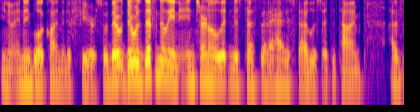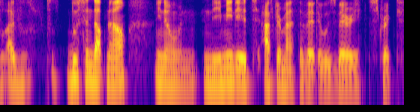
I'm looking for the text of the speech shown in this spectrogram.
you know enable a climate of fear. So there there was definitely an internal litmus test that I had established at the time. I've I've loosened up now. You know, in, in the immediate aftermath of it, it was very strict.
